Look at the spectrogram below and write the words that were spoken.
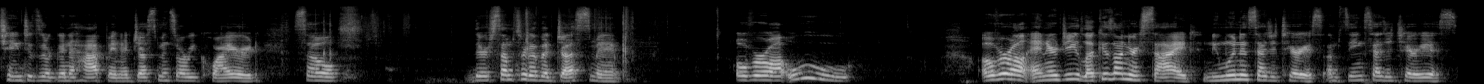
Changes are going to happen. Adjustments are required. So there's some sort of adjustment. Overall, ooh. Overall energy, luck is on your side. New moon in Sagittarius. I'm seeing Sagittarius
